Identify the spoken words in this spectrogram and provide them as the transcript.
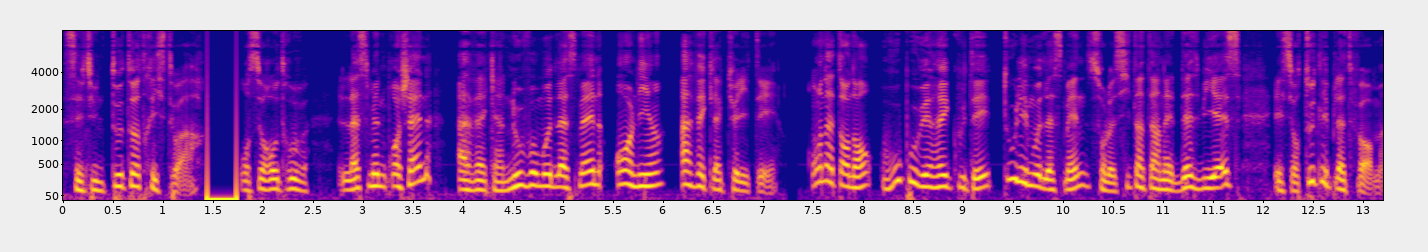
c'est une toute autre histoire. On se retrouve la semaine prochaine avec un nouveau mot de la semaine en lien avec l'actualité. En attendant, vous pouvez réécouter tous les mots de la semaine sur le site internet d'SBS et sur toutes les plateformes.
